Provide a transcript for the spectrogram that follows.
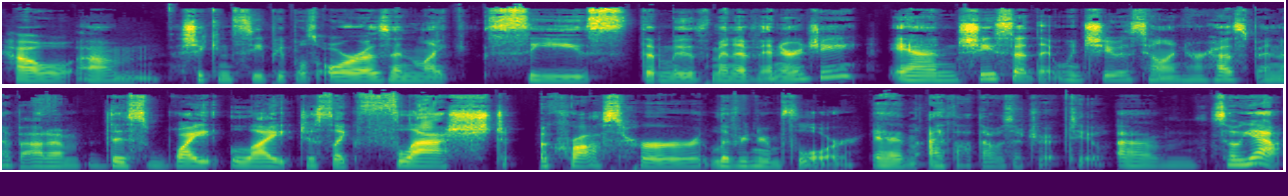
how um she can see people's auras and like sees the movement of energy. And she said that when she was telling her husband about him, this white light just like flashed across her living room floor. And I thought that was a trip too. Um so yeah,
